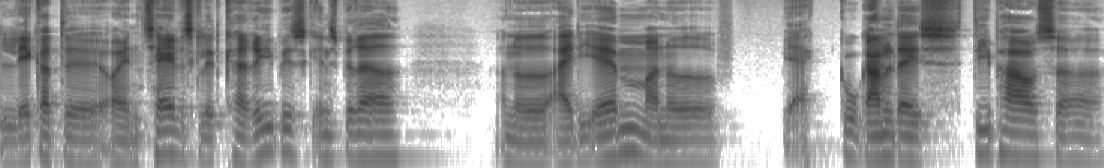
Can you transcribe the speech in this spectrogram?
lækkert øh, orientalsk, lidt karibisk inspireret, og noget IDM og noget ja, god gammeldags deep house og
